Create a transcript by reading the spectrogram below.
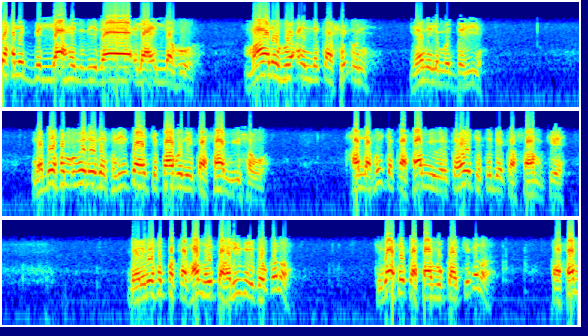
يحلف بالله الذي لا اله الا هو ما له عندك شيء يعني المدعي نبي صلى الله عليه وسلم ویل د سړي ته چې پابونه قسم یې شو خلفو چې قسم یې ورکړو چې ته به قسم کې ب ل م س ا كاسام هي تغليل يتوكنا كذا كاسام كاتشكنا قسم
